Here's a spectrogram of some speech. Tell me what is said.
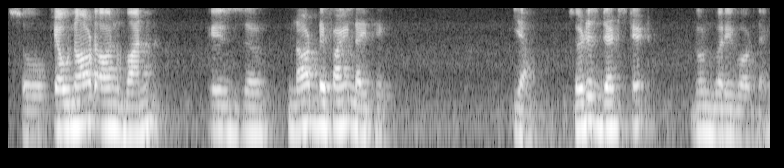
So Q naught on one is uh, not defined. I think. Yeah. So it is dead state don't worry about that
